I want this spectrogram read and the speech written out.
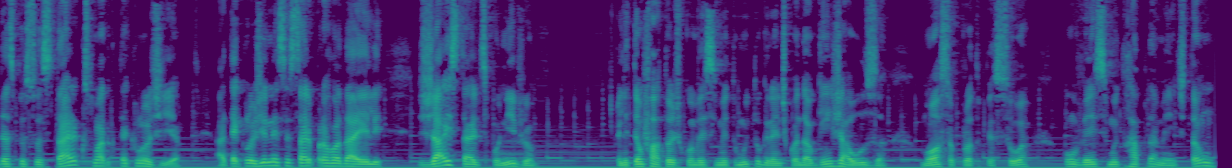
das pessoas estarem acostumadas com tecnologia, a tecnologia necessária para rodar ele já estar disponível, ele tem um fator de convencimento muito grande. Quando alguém já usa, mostra para outra pessoa, convence muito rapidamente. Então,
